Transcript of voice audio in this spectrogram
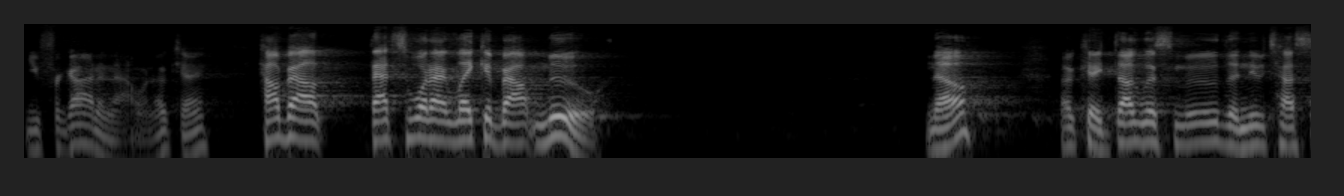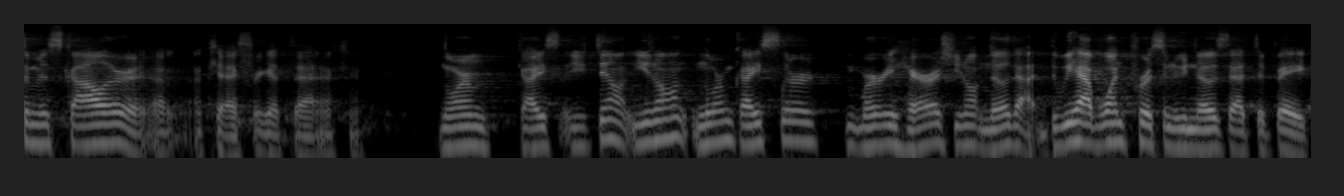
You've forgotten that one, okay. How about That's What I Like About Moo? No? Okay, Douglas Moo, the New Testament scholar. Uh, okay, I forget that. Okay. Norm Geisler, you don't, you don't, Norm Geisler, Murray Harris, you don't know that. Do we have one person who knows that debate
